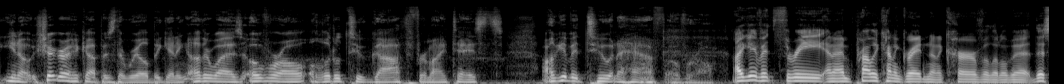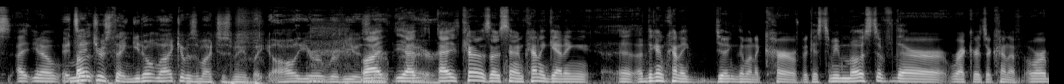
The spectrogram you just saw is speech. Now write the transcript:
you know, Sugar Hiccup is the real beginning. Otherwise, overall, a little too goth for my tastes. I'll give it two and a half overall. I gave it three, and I'm probably kind of grading on a curve a little bit. This, I, you know, It's mo- interesting. You don't like it as much as me, but all your reviews Well, I, are yeah, higher. I, I kind of as I was saying, I'm kind of getting. Uh, I think I'm kind of doing them on a curve because to me, most of their records are kind of, or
